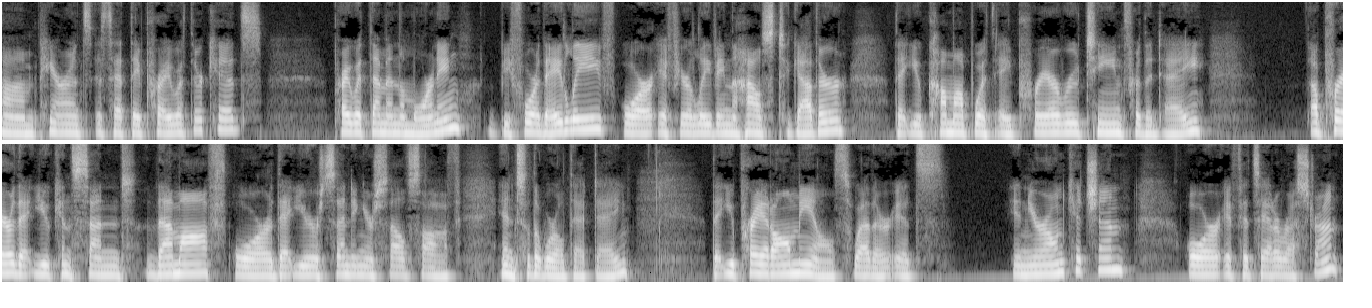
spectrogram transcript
um, parents is that they pray with their kids, pray with them in the morning before they leave, or if you're leaving the house together, that you come up with a prayer routine for the day, a prayer that you can send them off or that you're sending yourselves off into the world that day. That you pray at all meals, whether it's in your own kitchen or if it's at a restaurant.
